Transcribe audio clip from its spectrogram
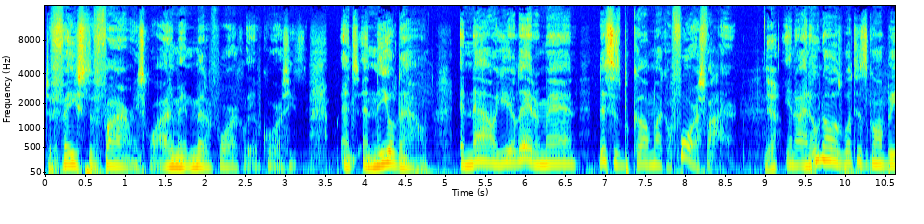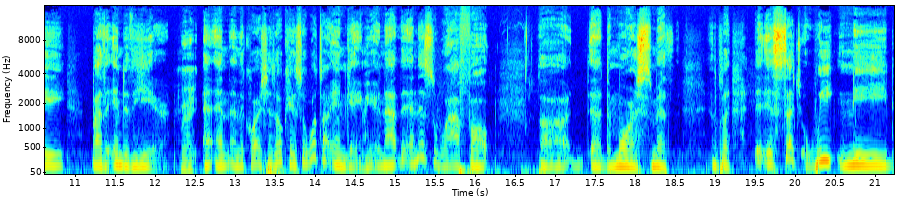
to face the firing squad. I mean, metaphorically, of course, he's and and kneel down. And now, a year later, man, this has become like a forest fire. Yeah. You know, and who knows what this is going to be by the end of the year. Right. And, and and the question is, okay, so what's our end game here? Now, and this is where I fault uh, uh, DeMaurice Smith. in the play. It- It's such weak-kneed,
